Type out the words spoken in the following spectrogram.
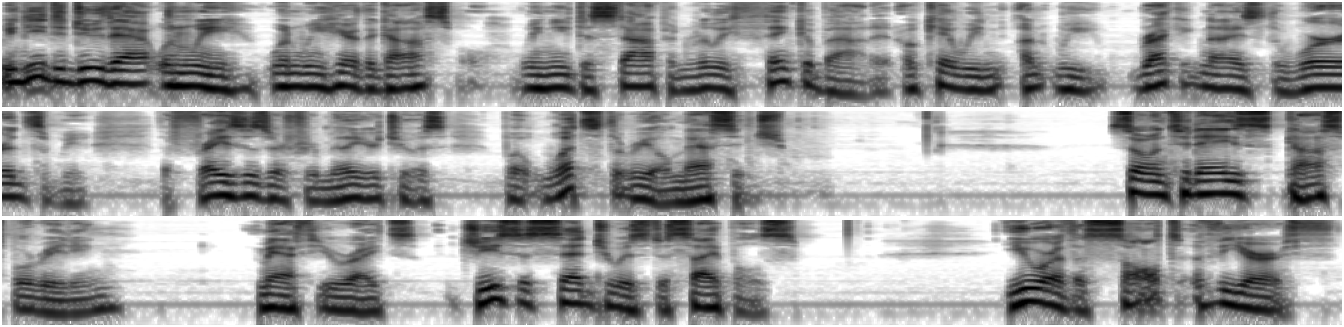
We need to do that when we when we hear the gospel. We need to stop and really think about it. Okay, we we recognize the words, we, the phrases are familiar to us, but what's the real message? So in today's gospel reading, Matthew writes, Jesus said to his disciples, "You are the salt of the earth.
